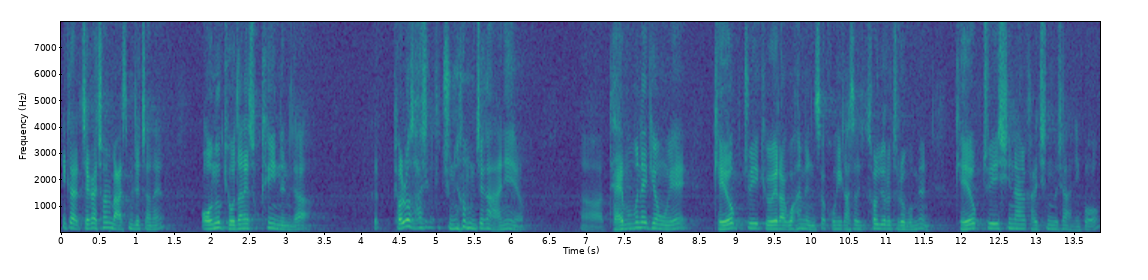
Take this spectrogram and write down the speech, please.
그러니까 제가 처음에 말씀드렸잖아요. 어느 교단에 속해 있는가 그 별로 사실 중요한 문제가 아니에요. 어, 대부분의 경우에 개혁주의 교회라고 하면서 거기 가서 설교를 들어보면 개혁주의 신앙을 가르치는 것이 아니고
